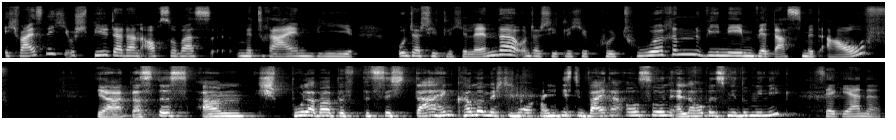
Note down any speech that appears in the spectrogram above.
Ich weiß nicht, spielt da dann auch sowas mit rein wie unterschiedliche Länder, unterschiedliche Kulturen? Wie nehmen wir das mit auf? Ja, das ist, ähm, ich spule aber, bis, ich dahin komme, möchte ich noch ein bisschen weiter ausholen. Erlaube es mir, Dominik? Sehr gerne.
